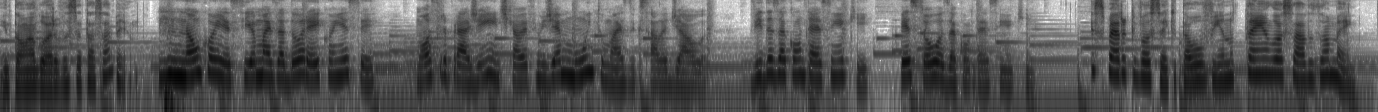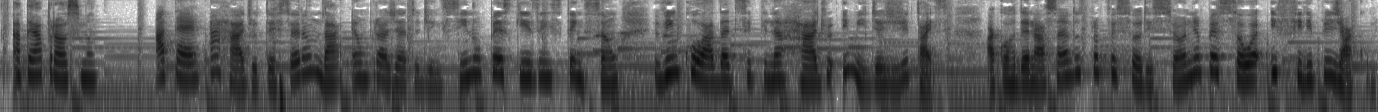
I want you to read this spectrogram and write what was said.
Então agora você tá sabendo. Não conhecia, mas adorei conhecer mostra pra gente que a UFMG é muito mais do que sala de aula. Vidas acontecem aqui, pessoas acontecem aqui. Espero que você que está ouvindo tenha gostado também. Até a próxima! Até! A Rádio Terceiro Andar é um projeto de ensino, pesquisa e extensão vinculado à disciplina Rádio e Mídias Digitais. A coordenação é dos professores Sônia Pessoa e Felipe Jacome,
